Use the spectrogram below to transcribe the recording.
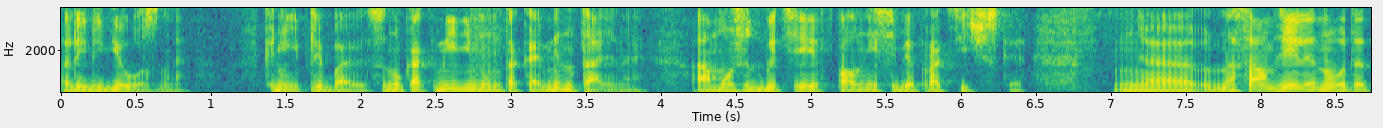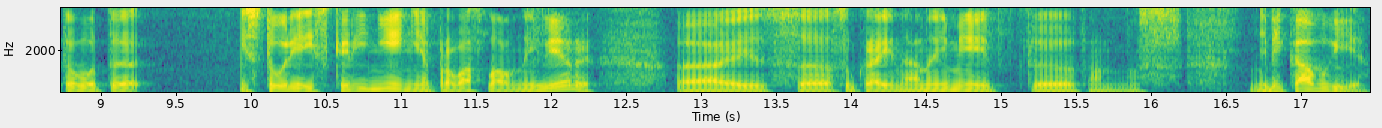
религиозная к ней прибавится. Ну, как минимум, такая ментальная. А может быть, и вполне себе практическая. Э, на самом деле, ну, вот эта вот история искоренения православной веры с, с Украины, она имеет там, с, вековые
